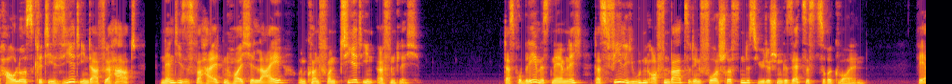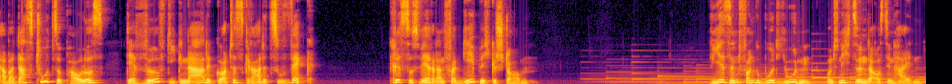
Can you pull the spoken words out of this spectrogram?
Paulus kritisiert ihn dafür hart, nennt dieses Verhalten Heuchelei und konfrontiert ihn öffentlich. Das Problem ist nämlich, dass viele Juden offenbar zu den Vorschriften des jüdischen Gesetzes zurück wollen. Wer aber das tut, so Paulus, der wirft die Gnade Gottes geradezu weg Christus wäre dann vergeblich gestorben. Wir sind von Geburt Juden und nicht Sünder aus den Heiden.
